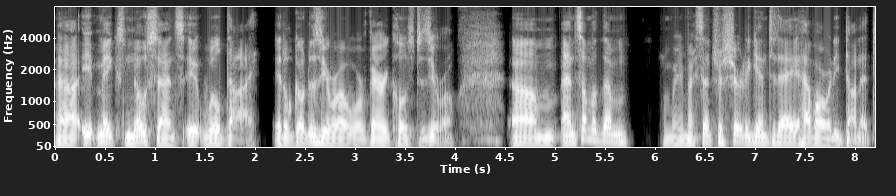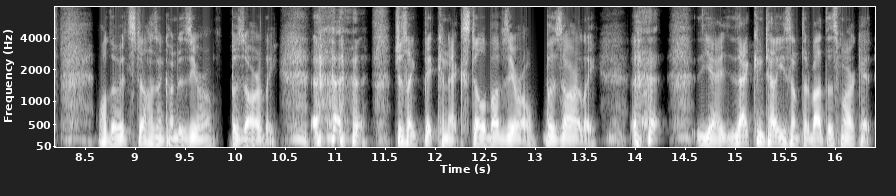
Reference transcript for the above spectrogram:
Uh, it makes no sense. It will die. It'll go to zero or very close to zero. Um, and some of them I'm wearing my Centris shirt again today. I have already done it, although it still hasn't gone to zero, bizarrely. Just like BitConnect, still above zero, bizarrely. yeah, that can tell you something about this market.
